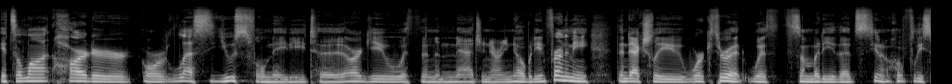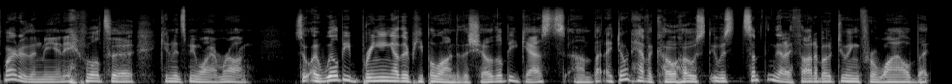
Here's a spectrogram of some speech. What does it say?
it's a lot harder or less useful, maybe, to argue with an imaginary nobody in front of me than to actually work through it with somebody that's, you know, hopefully smarter than me and able to convince me why I'm wrong. So I will be bringing other people onto the show. There'll be guests, um, but I don't have a co-host. It was something that I thought about doing for a while, but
